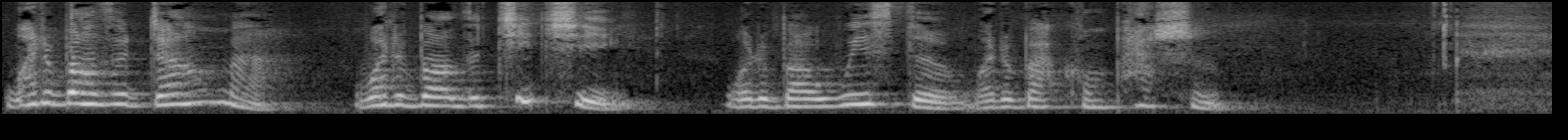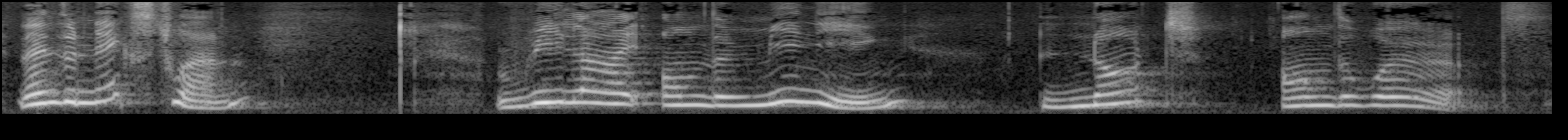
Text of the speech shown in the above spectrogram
what about the Dharma? What about the teaching? What about wisdom? What about compassion? Then the next one rely on the meaning, not on the words.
